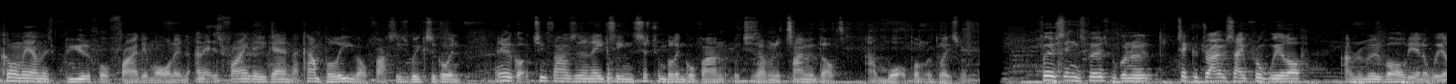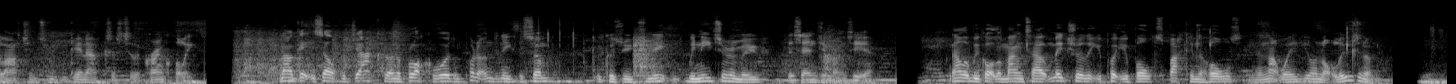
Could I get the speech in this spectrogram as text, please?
Currently on this beautiful Friday morning, and it is Friday again. I can't believe how fast these weeks are going. Anyway, we've got a 2018 Citroen Berlingo van, which is having a timing belt and water pump replacement. First things first, we're going to take the driver's side front wheel off and remove all the inner wheel arching so we can gain access to the crank pulley. Now get yourself a jack and a block of wood and put it underneath the sump because we need, we need to remove this engine mount here. Now that we've got the mount out, make sure that you put your bolts back in the holes and then that way you're not losing them.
